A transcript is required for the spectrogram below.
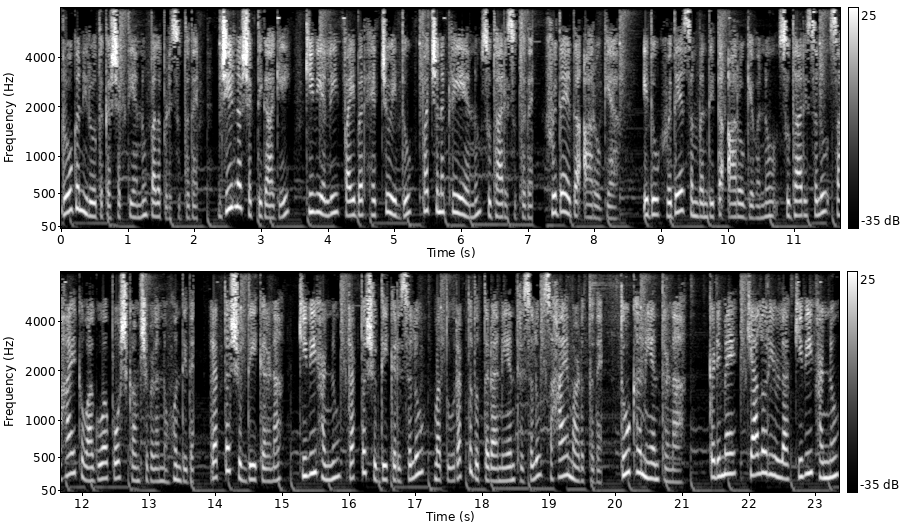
ರೋಗ ನಿರೋಧಕ ಶಕ್ತಿಯನ್ನು ಬಲಪಡಿಸುತ್ತದೆ. ಜೀರ್ಣಶಕ್ತಿಗಾಗಿ ಕಿವಿಯಲ್ಲಿ ಫೈಬರ್ ಹೆಚ್ಚು ಇದ್ದು ಪಚನ ಕ್ರಿಯೆಯನ್ನು ಸುಧಾರಿಸುತ್ತದೆ. ಹೃದಯದ ಆರೋಗ್ಯ. ಇದು ಹೃದಯ ಸಂಬಂಧಿತ ಆರೋಗ್ಯವನ್ನು ಸುಧಾರಿಸಲು ಸಹಾಯಕವಾಗುವ ಪೋಷಕಾಂಶಗಳನ್ನು ಹೊಂದಿದೆ. ರಕ್ತ ಶುದ್ಧೀಕರಣ, ಕಿವಿ ಹಣ್ಣು ರಕ್ತ ಶುದ್ಧೀಕರಿಸಲು ಮತ್ತು ರಕ್ತದೊತ್ತಡ ನಿಯಂತ್ರಿಸಲು ಸಹಾಯ ಮಾಡುತ್ತದೆ. ತೂಕ ನಿಯಂತ್ರಣ, ಕಡಿಮೆ ಕ್ಯಾಲೋರಿಯುಳ್ಳ ಕಿವಿ ಹಣ್ಣು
